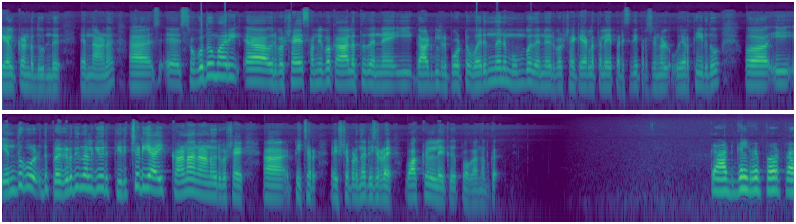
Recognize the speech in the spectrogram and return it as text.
കേൾക്കേണ്ടതുണ്ട് എന്നാണ്. സുഗതകുമാരി ഒരുപക്ഷെ സമീപകാലത്ത് തന്നെ ഈ ഗാഡ്ഗിൽ റിപ്പോർട്ട് വരുന്നതിന് മുമ്പ് തന്നെ ഒരു പക്ഷേ കേരളത്തിലെ പരിസ്ഥിതി പ്രശ്നങ്ങൾ ഉയർത്തിയിരുന്നു. ഈ എന്തുകൊ ഇത് പ്രകൃതി നൽകിയ ഒരു തിരിച്ചടിയായി കാണാനാണ് ഒരു പക്ഷേ ടീച്ചർ ഇഷ്ടപ്പെടുന്ന ടീച്ചറുടെ വാക്കുകളിലേക്ക് പോകാം നമുക്ക്. ഗാഡ്ഗിൽ റിപ്പോർട്ട്.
